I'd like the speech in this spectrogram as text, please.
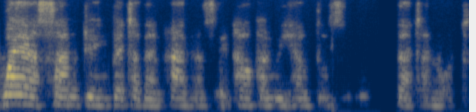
why are some doing better than others, and how can we help those that are not.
